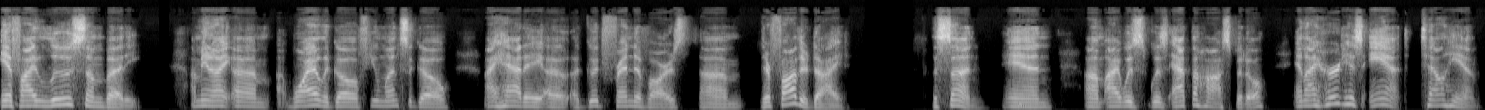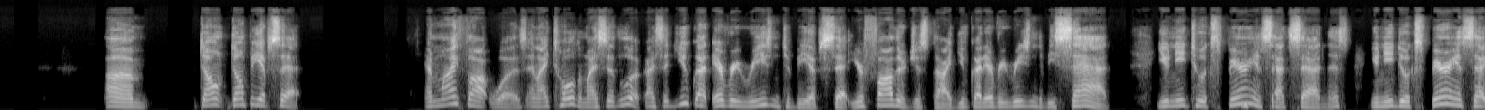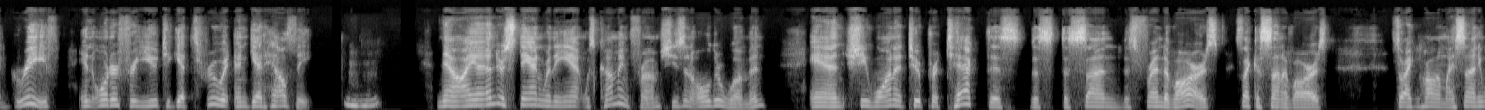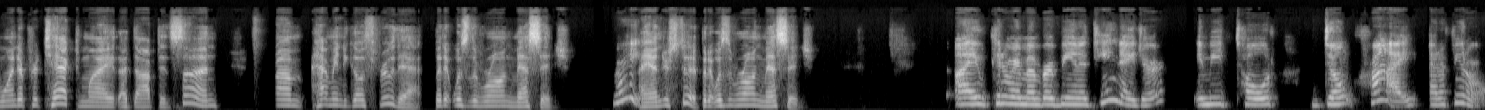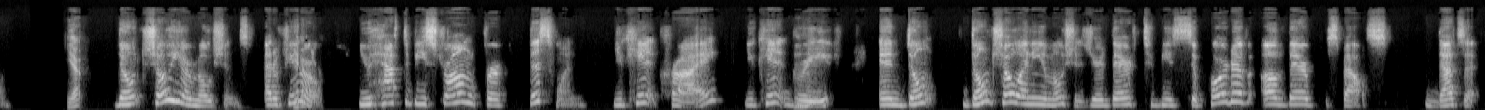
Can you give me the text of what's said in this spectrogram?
If I lose somebody, I mean, I um, a while ago, a few months ago, I had a, a, a good friend of ours. Um, their father died, the son, and um, I was was at the hospital, and I heard his aunt tell him, um, don't, don't be upset. And my thought was, and I told him, I said, look, I said, you've got every reason to be upset. Your father just died. You've got every reason to be sad. You need to experience that sadness. You need to experience that grief in order for you to get through it and get healthy. Mm-hmm. Now, I understand where the aunt was coming from. She's an older woman and she wanted to protect this this the son this friend of ours it's like a son of ours so i can call him my son he wanted to protect my adopted son from having to go through that but it was the wrong message right i understood it but it was the wrong message i can remember being a teenager and be told don't cry at a funeral. Yep. Don't show your emotions at a funeral. Yep. you have to be strong for this one. You can't cry. You can't mm-hmm. grieve. And don't don't show any emotions. You're there to be supportive of their spouse. That's it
